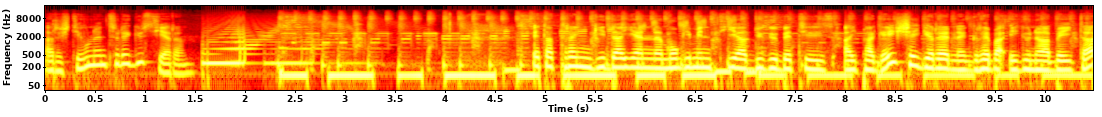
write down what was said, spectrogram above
Arrestiun entzule guziera. Eta tren gidaien mogimentia dugu beti aipagei, seigeren greba eguna beita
